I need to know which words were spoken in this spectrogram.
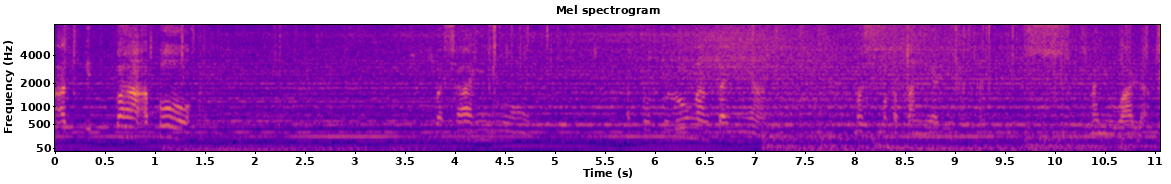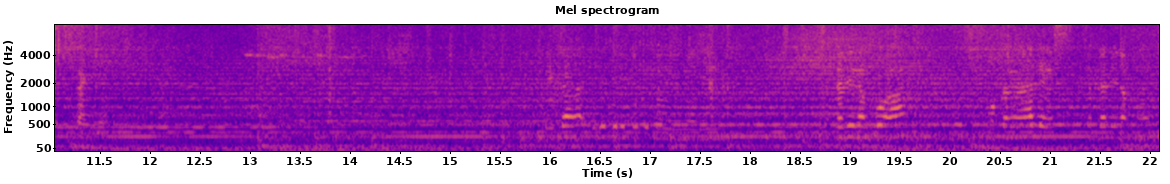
At ito pa, Apo, basahin mo at tutulungan ka niya mas makapangyarihan. Maniwala ka sa Kanya. Teka, ilituloy ko. Sandali lang po ah. Huwag kang alis. Sandali lang po.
